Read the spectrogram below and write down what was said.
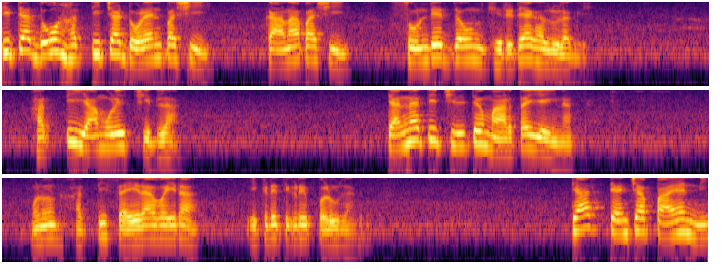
ती त्या दोन हत्तीच्या डोळ्यांपाशी कानापाशी सोंडेत जाऊन घिरट्या घालू लागली. हत्ती यामुळे चिडला. त्यांना ती चिलटं मारता येईनात. म्हणून हत्ती सैरा वैरा इकडे तिकडे पडू लागले. त्यात त्यांच्या पायांनी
